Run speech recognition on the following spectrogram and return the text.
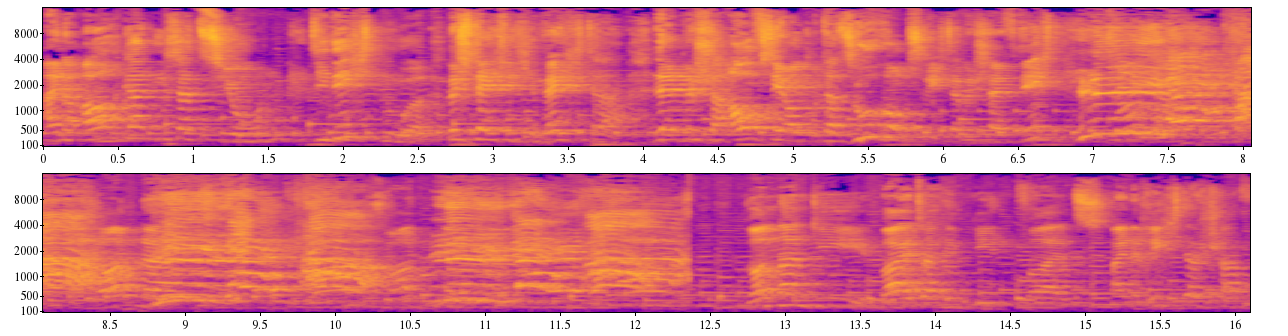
Eine Organisation, die nicht nur bestechliche Wächter, läppische Aufseher und Untersuchungsrichter beschäftigt, sondern, sondern die weiterhin jedenfalls eine Richterschaft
